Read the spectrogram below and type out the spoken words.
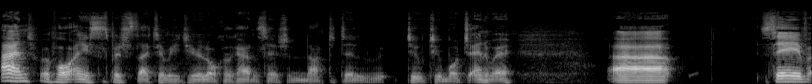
and report any suspicious activity to your local Garda station, not to do too much anyway. Uh, save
